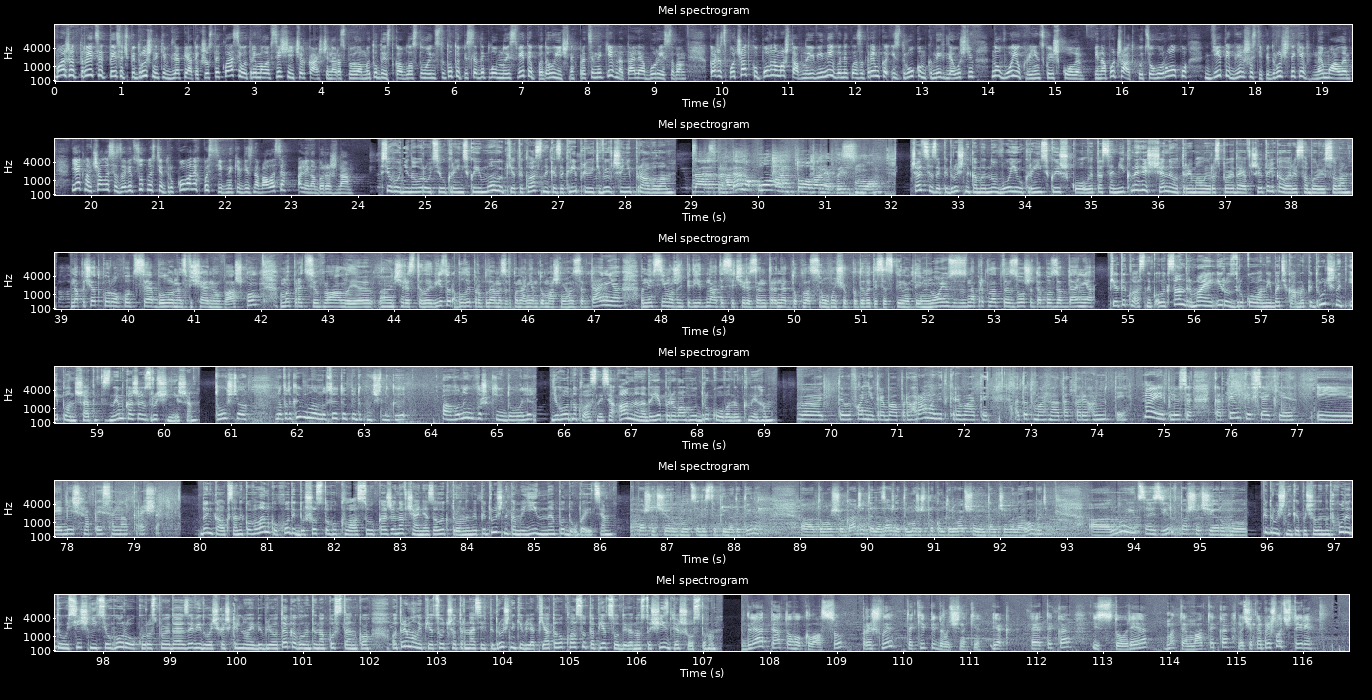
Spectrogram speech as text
Майже 30 тисяч підручників для 5-6 класів отримала в січні Черкащина, розповіла методистка обласного інституту після дипломної освіти педагогічних працівників Наталія Борисова. Каже, з початку повномасштабної війни виникла затримка із друком книг для учнів нової української школи. І на початку цього року діти більшості підручників не мали. Як навчалися за відсутності друкованих посібників, дізнавалася Аліна Бережна. Сьогодні на уроці української мови п'ятикласники закріплюють вивчені правила. Зараз пригадаємо коментоване письмо. Вчаться за підручниками нової української школи та самі книги ще не отримали, розповідає вчителька Лариса Борисова. На початку року це було надзвичайно важко. Ми працювали е, через телевізор. Були проблеми з виконанням домашнього завдання. Не всі можуть під'єднатися через інтернет до класруму, щоб подивитися, скинути мною, наприклад, зошит або завдання. П'ятикласник Олександр має і роздрукований батьками підручник, і планшет. З ним каже зручніше. Тому що не потрібно носити підручники, а вони важкі доволі. Його однокласниця Анна надає перевагу друкованим книгам. В телефоні треба програму відкривати, а тут можна отак перегорнути. Ну і плюс картинки всякі, і більш написано краще. Донька Оксани Коваленко ходить до шостого класу. каже, навчання з електронними підручниками їй не подобається. В першу чергу це дисципліна дитини, тому що гаджети не завжди ти можеш проконтролювати, що він там чи вона робить. Ну і це зір в першу чергу. Підручники почали надходити у січні цього року, розповідає завідувачка шкільної бібліотеки Валентина Костенко. Отримали 514 підручників для 5 класу та 596 для 6. Для п'ятого класу прийшли такі підручники, як етика, історія, математика. Значить, не прийшло чотири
